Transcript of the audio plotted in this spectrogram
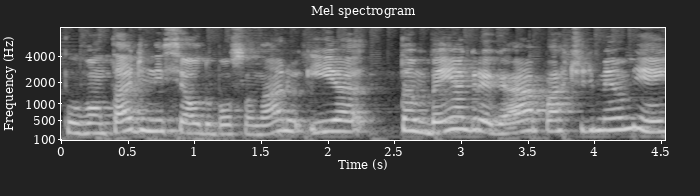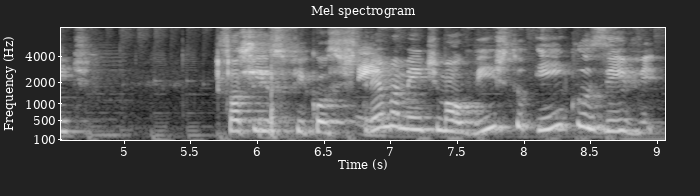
por vontade inicial do Bolsonaro, ia também agregar a parte de meio ambiente. Só que isso ficou extremamente mal visto e, inclusive,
